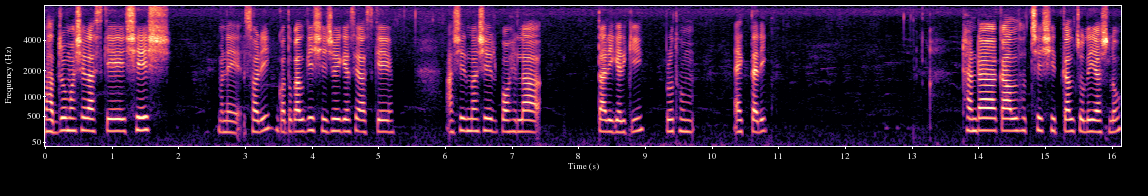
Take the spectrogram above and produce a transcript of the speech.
ভাদ্র মাসের আজকে শেষ মানে সরি গতকালকে শেষ হয়ে গেছে। আজকে আশ্বিন মাসের পহেলা তারিখ আর কি, প্রথম এক তারিখ। ঠান্ডা কাল হচ্ছে, শীতকাল চলেই আসলো।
